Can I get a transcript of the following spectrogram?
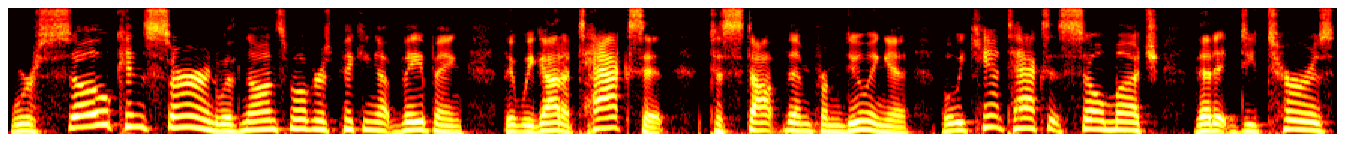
we're so concerned with non smokers picking up vaping that we got to tax it to stop them from doing it. But we can't tax it so much that it deters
